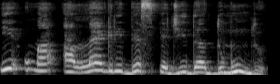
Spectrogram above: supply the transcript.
e uma alegre despedida do mundo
